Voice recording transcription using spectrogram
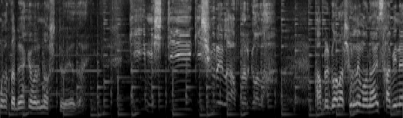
মাথাটা একেবারে নষ্ট হয়ে যায়। কি মিষ্টি কি সুরেলা আপনার গলা। আপনার গলা শুনলে মনে হয় সাবিনা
